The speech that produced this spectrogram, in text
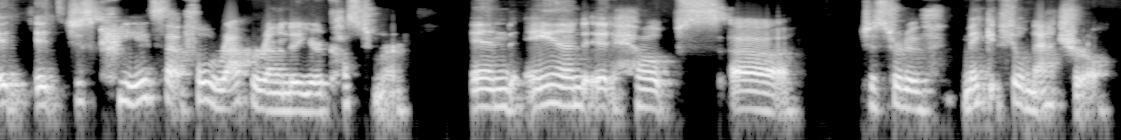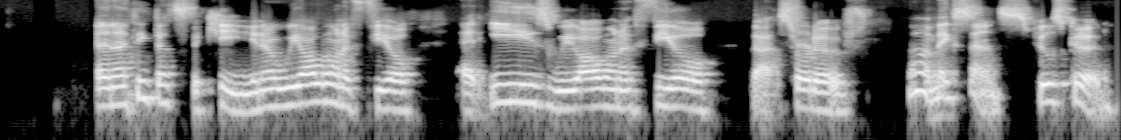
It it just creates that full wraparound of your customer, and and it helps. Uh, just sort of make it feel natural. And I think that's the key. You know, we all want to feel at ease. We all want to feel that sort of, oh, it makes sense, feels good.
